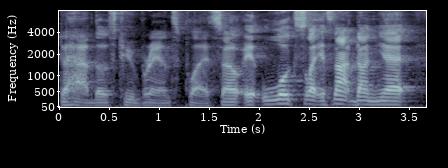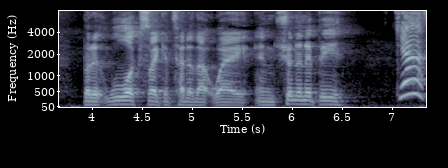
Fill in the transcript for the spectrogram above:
to have those two brands play. So it looks like it's not done yet, but it looks like it's headed that way. And shouldn't it be? Yes.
